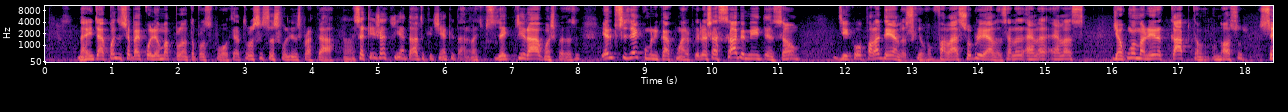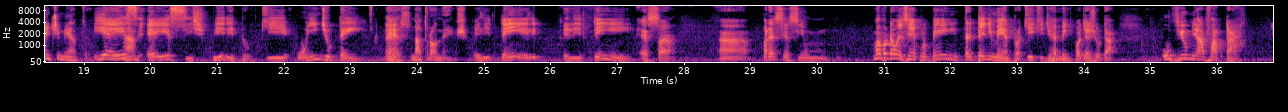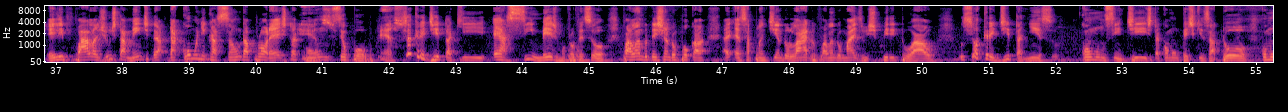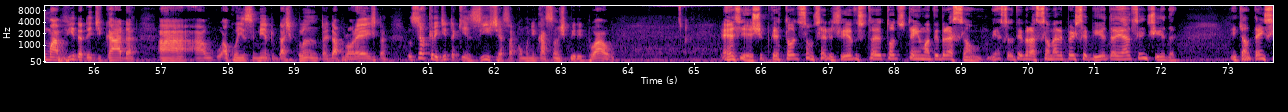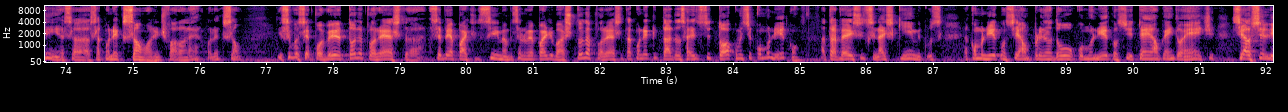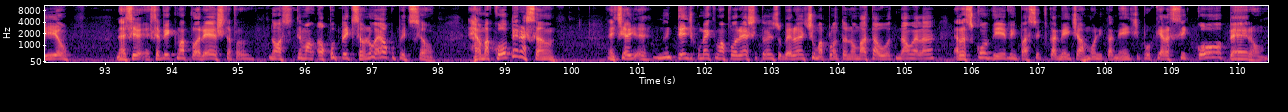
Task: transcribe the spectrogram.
Né? Então, quando você vai colher uma planta, para supor, que ela trouxe as suas folhinhas para cá, ah. isso aqui já tinha dado o que tinha que dar, mas precisei tirar algumas pedaços. E eu não precisei comunicar com ela, porque ela já sabe a minha intenção de que eu vou falar delas, que eu vou falar sobre elas. Elas, elas, elas de alguma maneira, captam o nosso sentimento. E é esse, ah. é esse espírito que o índio tem. Né? É, naturalmente. Ele tem, ele, ele tem essa. Ah, parece assim um. Mas vou dar um exemplo bem entretenimento aqui, que de repente pode ajudar. O filme Avatar ele fala justamente da, da comunicação da floresta com o seu povo. Isso. Você acredita que é assim mesmo, professor? Falando, deixando um pouco a, a, essa plantinha do lado, falando mais o espiritual. O senhor acredita nisso? Como um cientista, como um pesquisador, como uma vida dedicada a, ao conhecimento das plantas, da floresta. O senhor acredita que existe essa comunicação espiritual? Existe, porque todos são seres vivos, todos têm uma vibração. E essa vibração ela é percebida e é sentida. Então tem sim essa, essa conexão, a gente fala, né? Conexão. E se você for ver toda a floresta, você vê a parte de cima, você não vê a parte de baixo. Toda a floresta está conectada, as raízes se tocam e se comunicam através de sinais químicos. Comunicam se há um predador, comunicam se tem alguém doente, se auxiliam. Né? Você, você vê que uma floresta, nossa, tem uma, uma competição. Não é uma competição, é uma cooperação. A gente eh, não entende como é que uma floresta é tão exuberante, uma planta não mata a outra. Não, ela, elas convivem pacificamente, harmonicamente, porque elas se cooperam.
